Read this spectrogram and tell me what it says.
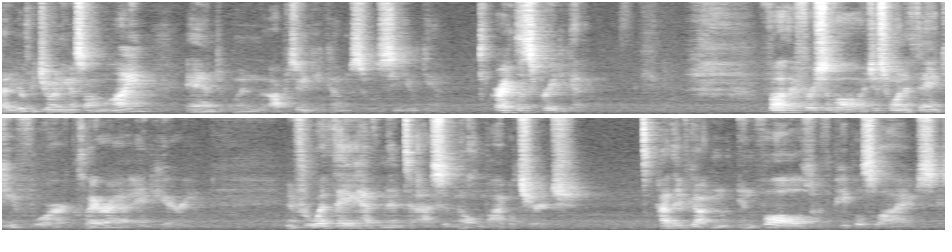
that you'll be joining us online. And when the opportunity comes, we'll see you again. All right, let's pray together. Father, first of all, I just want to thank you for Clara and and for what they have meant to us at Milton Bible Church, how they've gotten involved with people's lives.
